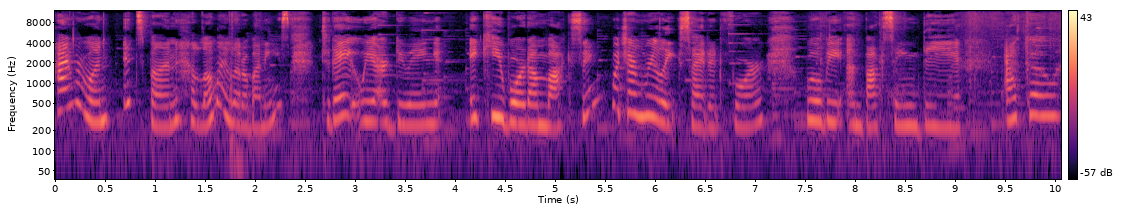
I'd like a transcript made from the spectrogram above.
Hi everyone, it's Bun. Hello my little bunnies. Today we are doing a keyboard unboxing, which I'm really excited for. We'll be unboxing the Akko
